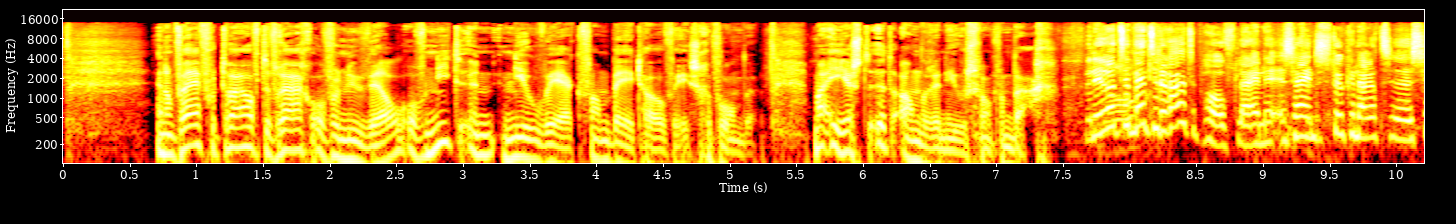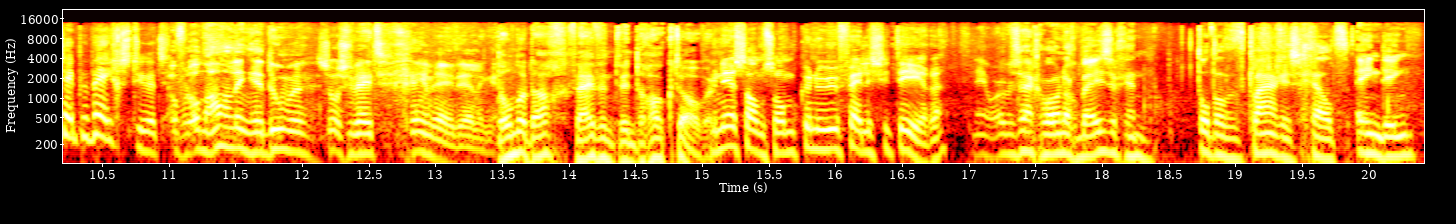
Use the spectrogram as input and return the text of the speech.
En om vijf voor twaalf de vraag of er nu wel of niet een nieuw werk van Beethoven is gevonden. Maar eerst het andere nieuws van vandaag. Meneer Rutte, bent u eruit op hoofdlijnen en zijn de stukken naar het uh, CPB gestuurd? Over de onderhandelingen doen we, zoals u weet, geen mededelingen. Donderdag 25 oktober. Meneer Samsom, kunnen we u feliciteren? Nee hoor, we zijn gewoon nog bezig en totdat het klaar is geldt één ding,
